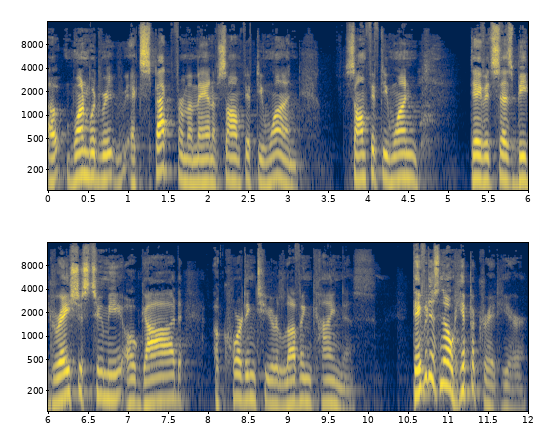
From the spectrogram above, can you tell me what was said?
uh, one would re- expect from a man of Psalm 51. Psalm 51, David says, Be gracious to me, O God, according to your loving kindness. David is no hypocrite here,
